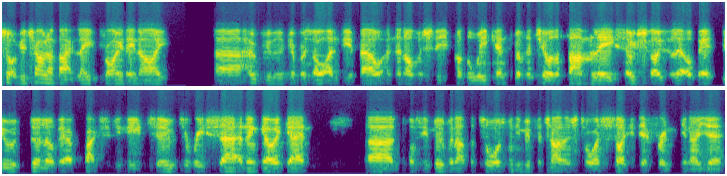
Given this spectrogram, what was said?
sort of you're traveling back late Friday night, uh, hopefully with a good result under your belt, and then obviously you've got the weekend to be able to chill the family, socialise a little bit, do, do a little bit of practice if you need to to reset, and then go again. Uh, obviously moving up the tours when you move the challenge tour is slightly different. You know, you're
